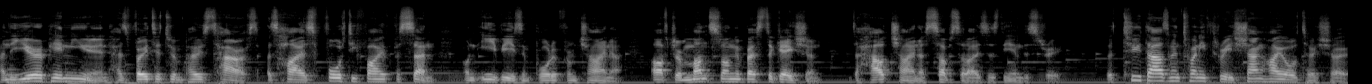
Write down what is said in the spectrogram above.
and the European Union has voted to impose tariffs as high as 45% on EVs imported from China after a months long investigation into how China subsidizes the industry. The 2023 Shanghai Auto Show,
